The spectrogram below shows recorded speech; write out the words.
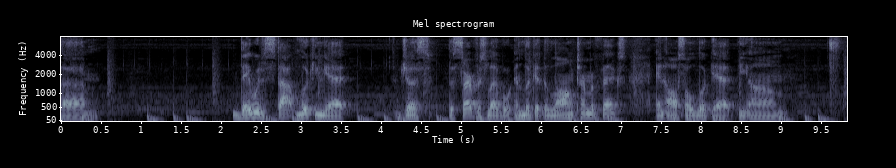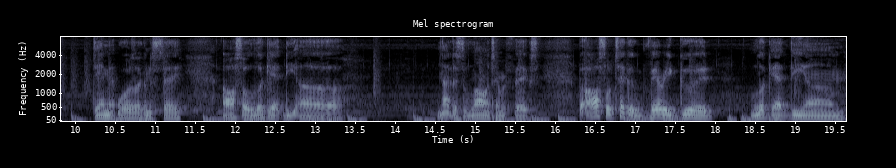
Um, they would stop looking at just the surface level and look at the long term effects and also look at the um damn it what was i gonna say also look at the uh not just the long term effects, but also take a very good look at the um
